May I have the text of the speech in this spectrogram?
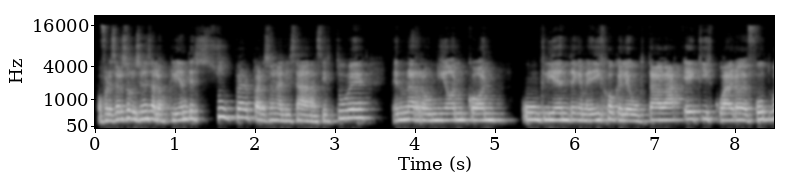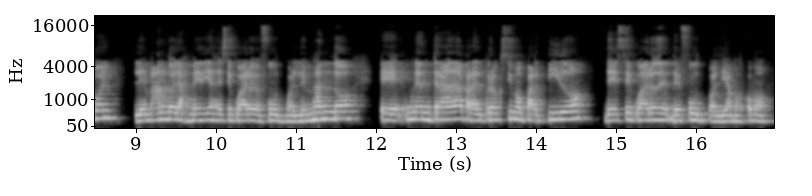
ofrecer soluciones a los clientes súper personalizadas. Y estuve en una reunión con un cliente que me dijo que le gustaba X cuadro de fútbol, le mando las medias de ese cuadro de fútbol, le mando eh, una entrada para el próximo partido de ese cuadro de, fútbol, digamos, como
